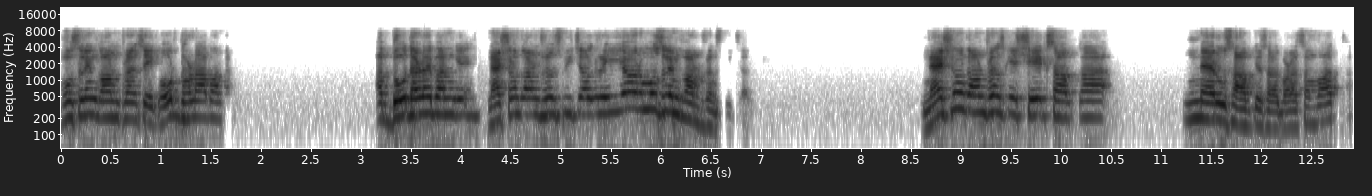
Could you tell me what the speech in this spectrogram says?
मुस्लिम कॉन्फ्रेंस एक और धड़ा बना। अब दो धड़े बन गए। नेशनल कॉन्फ्रेंस भी चल रही है और मुस्लिम कॉन्फ्रेंस भी चल रही है। नेशनल कॉन्फ्रेंस के शेख साहब का, नेहरू साहब के साथ बड़ा संवाद था,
